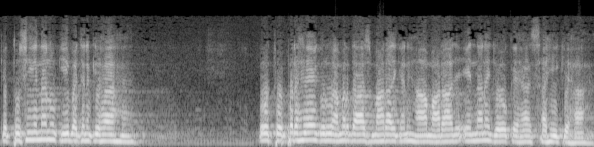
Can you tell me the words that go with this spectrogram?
ਕਿ ਤੁਸੀਂ ਇਹਨਾਂ ਨੂੰ ਕੀ ਵਚਨ ਕਿਹਾ ਹੈ? ਉਹ ਚੁੱਪ ਰਹੇ, ਗੁਰੂ ਅਮਰਦਾਸ ਮਹਾਰਾਜ ਕਹਿੰਦੇ, ਹਾਂ ਮਹਾਰਾਜ, ਇਹਨਾਂ ਨੇ ਜੋ ਕਿਹਾ, ਸਹੀ ਕਿਹਾ ਹੈ।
